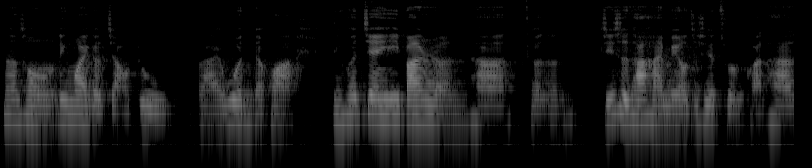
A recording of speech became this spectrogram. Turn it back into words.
那从另外一个角度来问的话，你会建议一般人他可能即使他还没有这些存款，他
